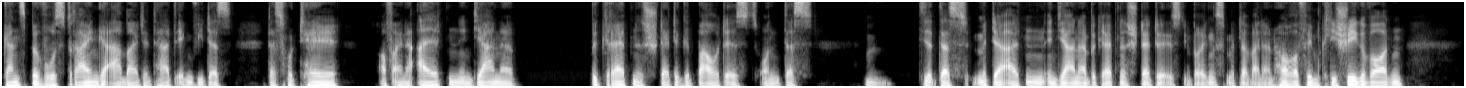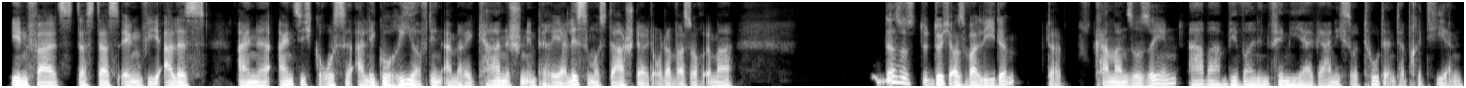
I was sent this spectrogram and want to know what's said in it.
ganz bewusst reingearbeitet hat? Irgendwie, dass das Hotel auf einer alten Indianerbegräbnisstätte gebaut ist und das das mit der alten Indianerbegräbnisstätte ist übrigens mittlerweile ein Horrorfilm-Klischee geworden. Jedenfalls, dass das irgendwie alles eine einzig große Allegorie auf den amerikanischen Imperialismus darstellt oder was auch immer. Das ist durchaus valide, das kann man so sehen, aber wir wollen den Film hier ja gar nicht so tot interpretieren.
